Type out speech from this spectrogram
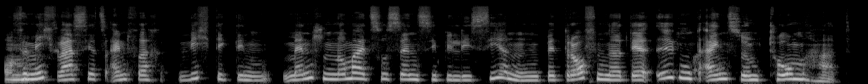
Und Für mich war es jetzt einfach wichtig, den Menschen nochmal zu sensibilisieren. Ein Betroffener, der irgendein Symptom hat,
